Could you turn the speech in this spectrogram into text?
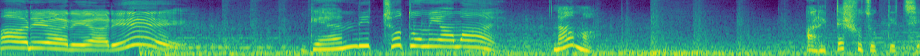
আরে আরে আরে! জ্ঞান দিচ্ছ তুমি আমায়। না মা। আরেকটা সুযোগ দিচ্ছি।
